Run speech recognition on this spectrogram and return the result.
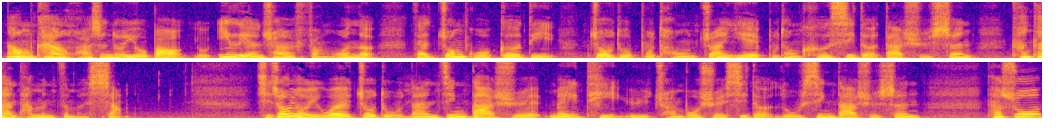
那我们看《华盛顿邮报》有一连串访问了在中国各地就读不同专业、不同科系的大学生，看看他们怎么想。其中有一位就读南京大学媒体与传播学系的卢姓大学生，他说：“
